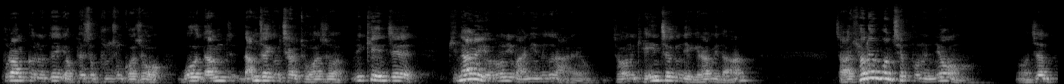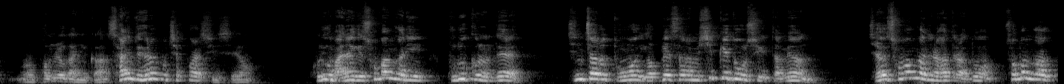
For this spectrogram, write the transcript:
불 안 끄는데 옆에서 불 좀 꺼줘. 뭐 남 남자 경찰 도와줘. 이렇게 이제 비난의 여론이 많이 있는 건 알아요. 저는 개인적인 얘기를 합니다. 자 현행범 체포는요. 어, 전 뭐, 법률가니까 사인도 현행범 체포할 수 있어요. 그리고 만약에 소방관이 불을 끄는데 진짜로 동호 옆에 사람이 쉽게 도울 수 있다면 제가 소방관이라 하더라도 소방관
